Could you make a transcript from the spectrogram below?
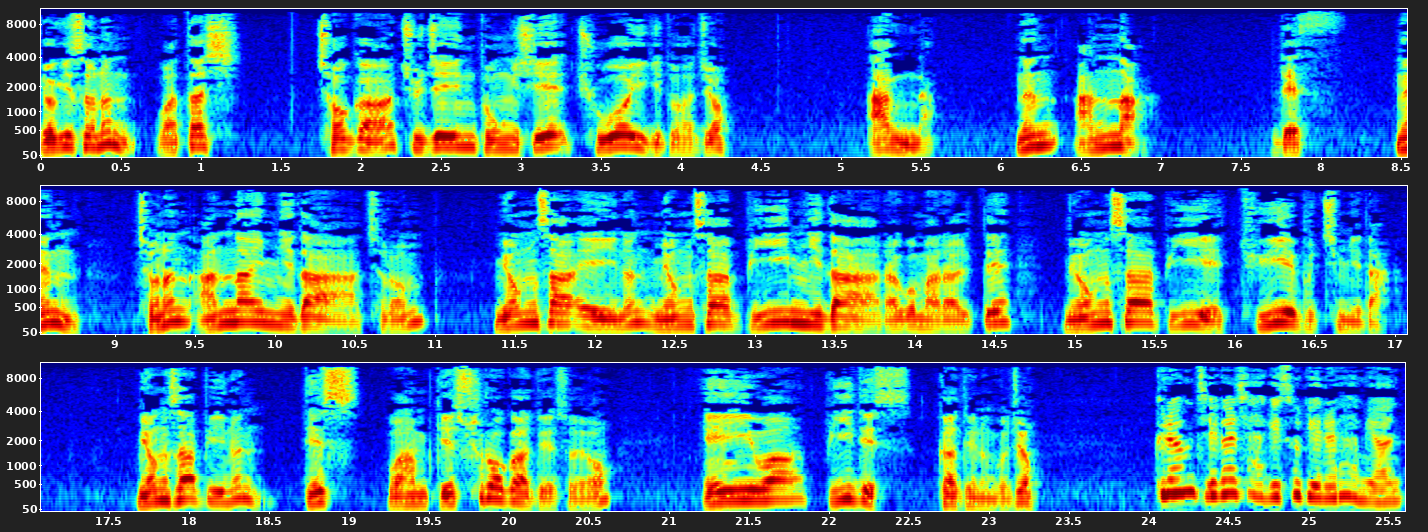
여기서는 와타시 저가 주제인 동시에 주어이기도 하죠. 안나는 안나 넷는 저는 안나입니다처럼 명사 A는 명사 B입니다. 라고 말할 때 명사 B의 뒤에 붙입니다. 명사 B는 this와 함께 수로가 돼서요. A와 B this가 되는 거죠. 그럼 제가 자기소개를 하면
